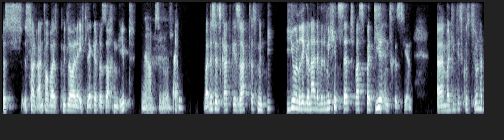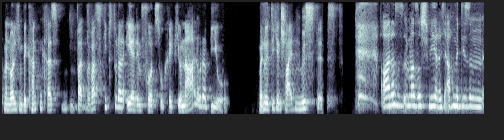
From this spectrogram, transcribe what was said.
das ist halt einfach, weil es mittlerweile echt leckere Sachen gibt. Ja, absolut. Weil du es jetzt gerade gesagt hast mit Bio und regional, da würde mich jetzt was bei dir interessieren. Ähm, weil die Diskussion hat man neulich im Bekanntenkreis. Was, was gibst du da eher dem Vorzug, regional oder Bio? Wenn du dich entscheiden müsstest. Oh, das ist immer so schwierig, auch mit diesem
